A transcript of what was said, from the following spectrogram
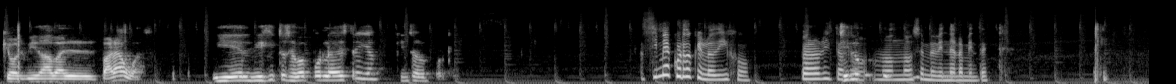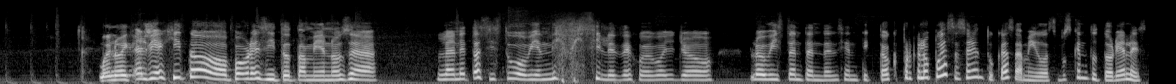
que olvidaba el paraguas. Y el viejito se va por la estrella, quién sabe por qué. Sí me acuerdo que lo dijo, pero ahorita Sí no, lo- no, no se me viene a la mente. Bueno. El viejito, pobrecito también, o sea, la neta sí estuvo bien difícil ese juego. Yo lo he visto en tendencia en TikTok, porque lo puedes hacer en tu casa, amigos. Busquen tutoriales.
